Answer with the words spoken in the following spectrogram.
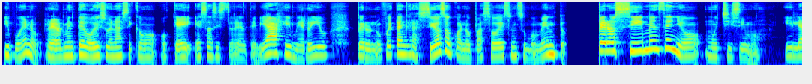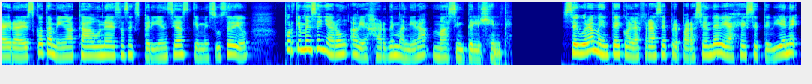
Y bueno, realmente hoy suena así como, ok, esas historias de viaje y me río, pero no fue tan gracioso cuando pasó eso en su momento. Pero sí me enseñó muchísimo y le agradezco también a cada una de esas experiencias que me sucedió porque me enseñaron a viajar de manera más inteligente. Seguramente con la frase preparación de viaje se te viene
